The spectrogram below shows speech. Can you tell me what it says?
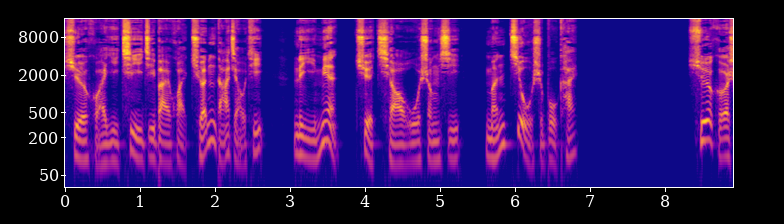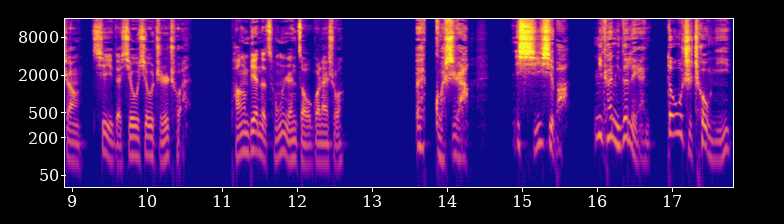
薛怀义气急败坏，拳打脚踢，里面却悄无声息，门就是不开。薛和尚气得羞羞直喘，旁边的从人走过来说：“哎，国师啊，你洗洗吧，你看你的脸都是臭泥。”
